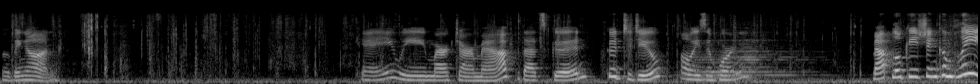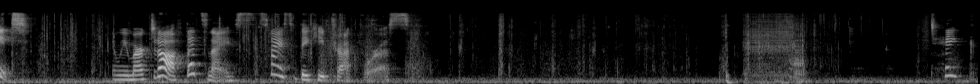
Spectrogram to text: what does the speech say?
Moving on. Okay, we marked our map. That's good. Good to do. Always important. Map location complete! And we marked it off. That's nice. It's nice that they keep track for us. Take.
